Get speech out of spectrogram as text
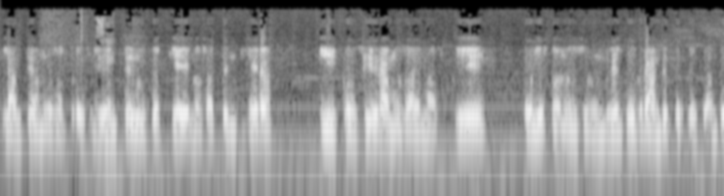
planteamos al presidente Duque que nos atendiera y consideramos además que hoy estamos en un riesgo grande porque cuando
